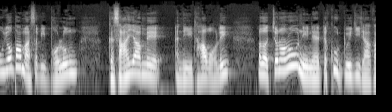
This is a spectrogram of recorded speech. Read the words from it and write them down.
ဥရောပမှာဆက်ပြီးဘောလုံးကစားရမယ့်အနေအထားပေါ့လေအဲ့တော့ကျွန်တော်တို့အနေနဲ့တခုတွေးကြည့်တာက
